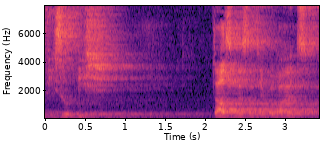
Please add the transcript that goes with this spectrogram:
Wieso ich? Das wissen Sie bereits.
